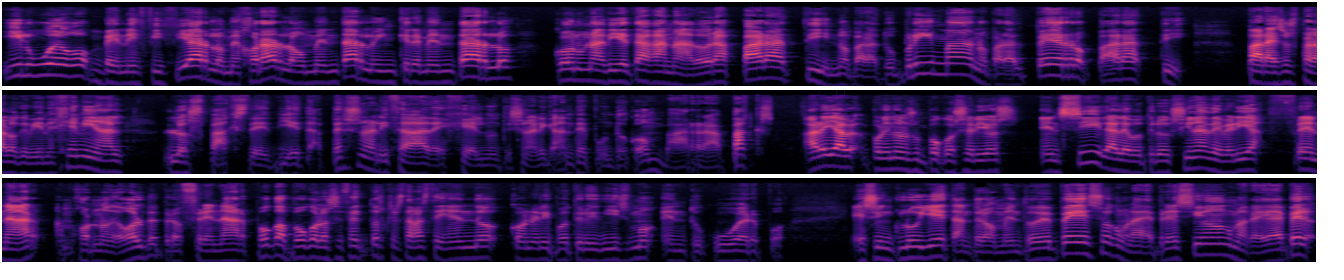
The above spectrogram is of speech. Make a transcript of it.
y luego beneficiarlo, mejorarlo, aumentarlo, incrementarlo con una dieta ganadora para ti, no para tu prima, no para el perro, para ti. Para eso es para lo que viene genial los packs de dieta personalizada de gelnutricionalicante.com barra packs. Ahora ya poniéndonos un poco serios, en sí la levotiroxina debería frenar, a lo mejor no de golpe, pero frenar poco a poco los efectos que estabas teniendo con el hipotiroidismo en tu cuerpo. Eso incluye tanto el aumento de peso, como la depresión, como la caída de pelo,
